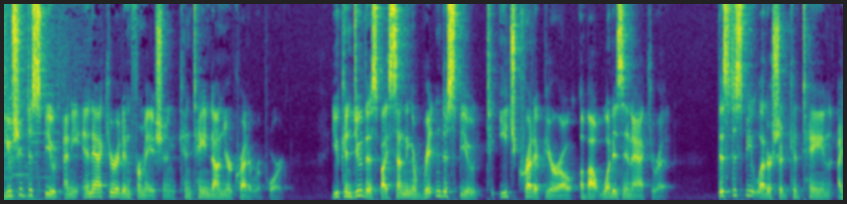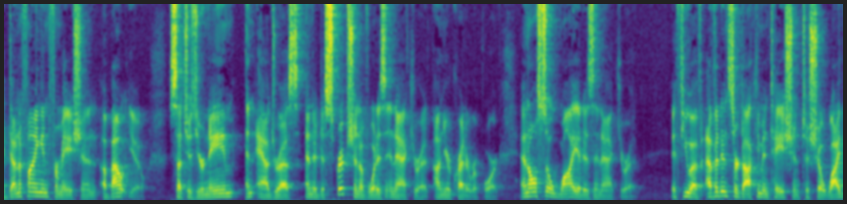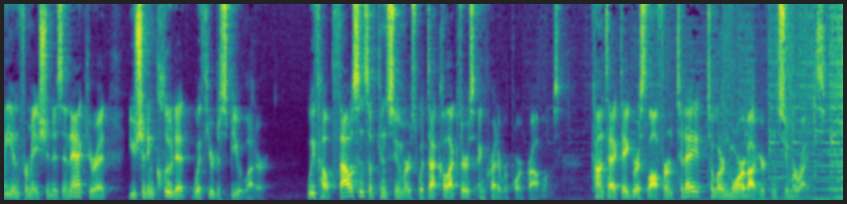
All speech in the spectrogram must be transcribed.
you should dispute any inaccurate information contained on your credit report. You can do this by sending a written dispute to each credit bureau about what is inaccurate. This dispute letter should contain identifying information about you, such as your name and address and a description of what is inaccurate on your credit report, and also why it is inaccurate. If you have evidence or documentation to show why the information is inaccurate, you should include it with your dispute letter. We've helped thousands of consumers with debt collectors and credit report problems. Contact Agruss Law Firm today to learn more about your consumer rights.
